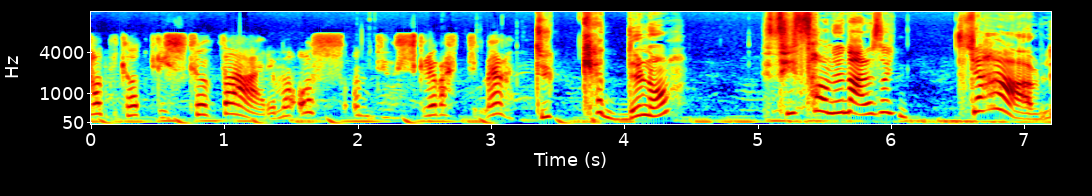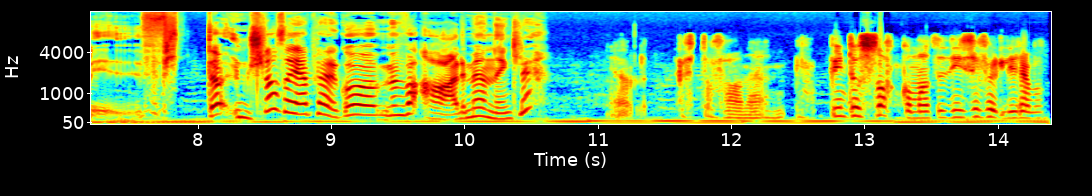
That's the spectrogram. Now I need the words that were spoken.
hadde ikke hatt lyst til å være med oss om du skulle vært med. Du kødder nå? Fy faen, hun er en så jævlig fitte. Unnskyld, altså. Jeg pleier ikke å Men hva er det med henne, egentlig? Ja, vet du faen, jeg begynte å snakke om at de selvfølgelig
